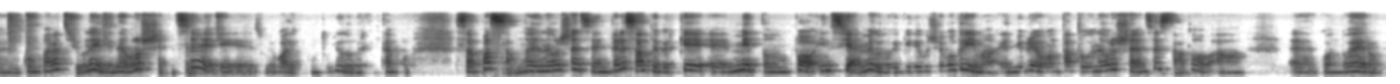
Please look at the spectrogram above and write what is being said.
ehm, comparazione e le neuroscienze, e sulle quali appunto chiudo perché il tempo sta passando. Le neuroscienze è interessante perché, ehm, mettono un po' insieme quello che vi dicevo prima, e il mio primo contatto con le neuroscienze è stato a ehm, quando ero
